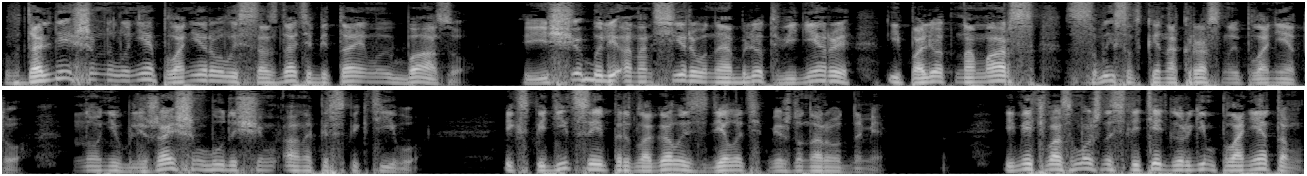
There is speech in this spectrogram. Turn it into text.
В дальнейшем на Луне планировалось создать обитаемую базу. Еще были анонсированы облет Венеры и полет на Марс с высадкой на Красную планету, но не в ближайшем будущем, а на перспективу. Экспедиции предлагалось сделать международными. Иметь возможность лететь к другим планетам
